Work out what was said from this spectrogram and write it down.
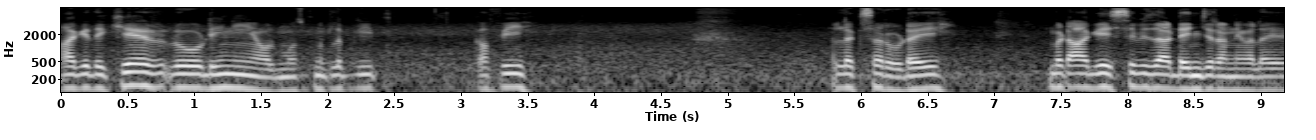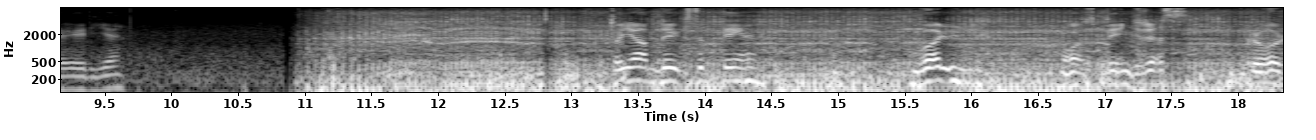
आगे देखिए रोड ही नहीं है ऑलमोस्ट मतलब कि काफ़ी अलग सा रोड है ये। बट आगे इससे भी ज़्यादा डेंजर आने वाला एरिया है। तो ये आप देख सकते हैं world most dangerous road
